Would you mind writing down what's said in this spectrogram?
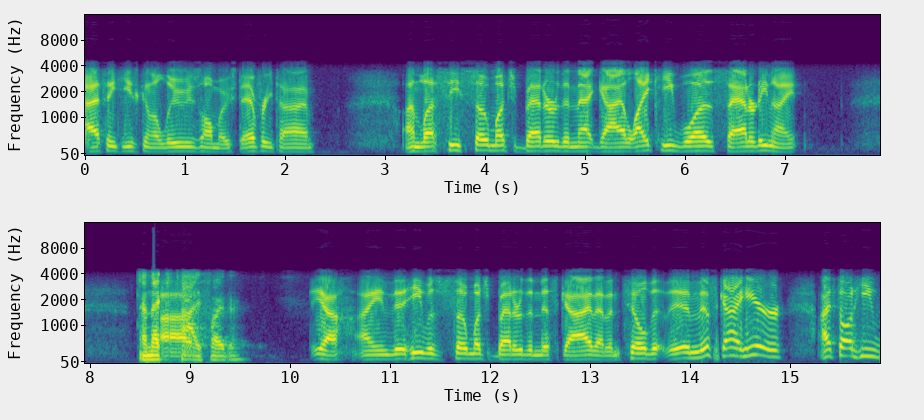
I think he's going to lose almost every time unless he's so much better than that guy, like he was Saturday night. An ex Thai uh, fighter. Yeah, I mean he was so much better than this guy that until the and this guy here, I thought he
